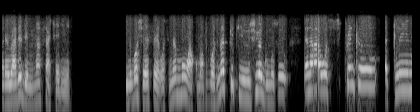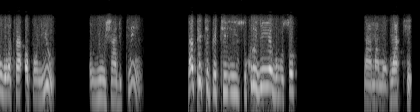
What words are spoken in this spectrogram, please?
But awurade de mma sa akyɛdeɛ ne bɔhyɛ sɛ wɔsɛ mɛmmɔ wɔ akoma foforɔ sɛ mɛpete nsuo agu mu so then I will sprinkle a clean water upon you and you shall be clean. Na pitipiti nsukuru gyin agu mu so na ate.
